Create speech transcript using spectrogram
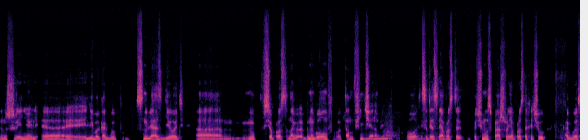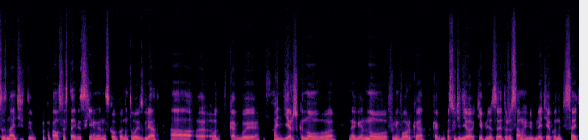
расширение, э, либо как бы с нуля сделать а, ну, все просто на, на голом там финче, например. Вот. И, соответственно, я просто почему спрашиваю, я просто хочу как бы осознать, ты покопался в тайпе схеме, насколько, на твой взгляд, а, э, вот как бы поддержка нового э, нового фреймворка, как бы, по сути дела, тебе придется эту же самую библиотеку написать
